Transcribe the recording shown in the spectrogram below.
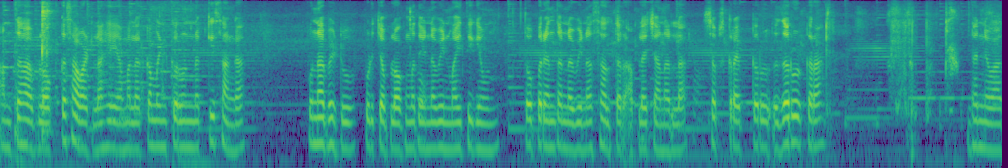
आमचा हा ब्लॉग कसा वाटला हे आम्हाला कमेंट करून नक्की सांगा. पुन्हा भेटू पुढच्या ब्लॉगमध्ये नवीन माहिती घेऊन. तोपर्यंत नवीन असाल तर आपल्या चॅनलला सबस्क्राईब करू जरूर करा. धन्यवाद.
